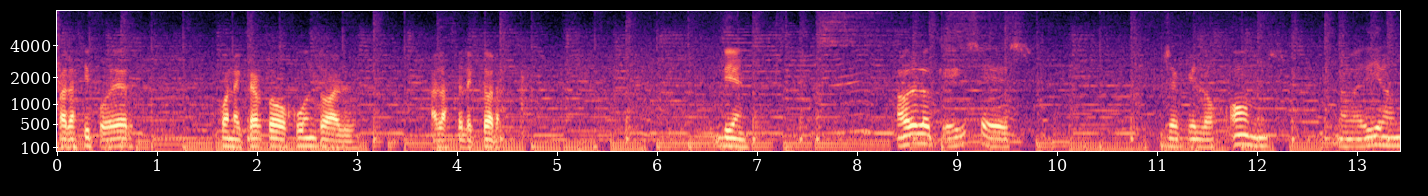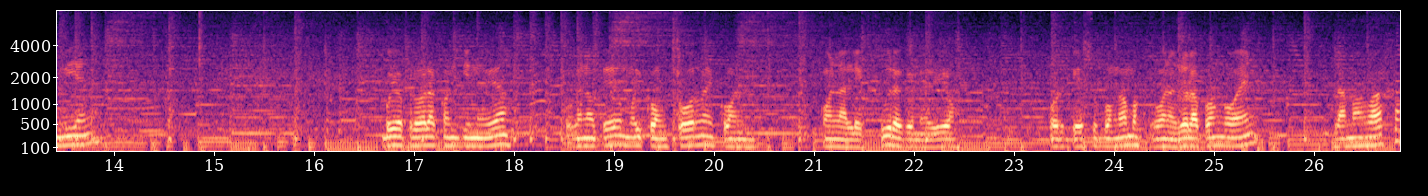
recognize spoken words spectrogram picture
para así poder conectar todo junto al, a la selectora bien ahora lo que hice es ya que los ohms no me dieron bien voy a probar la continuidad porque no quedo muy conforme con, con la lectura que me dio. Porque supongamos que bueno yo la pongo en la más baja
